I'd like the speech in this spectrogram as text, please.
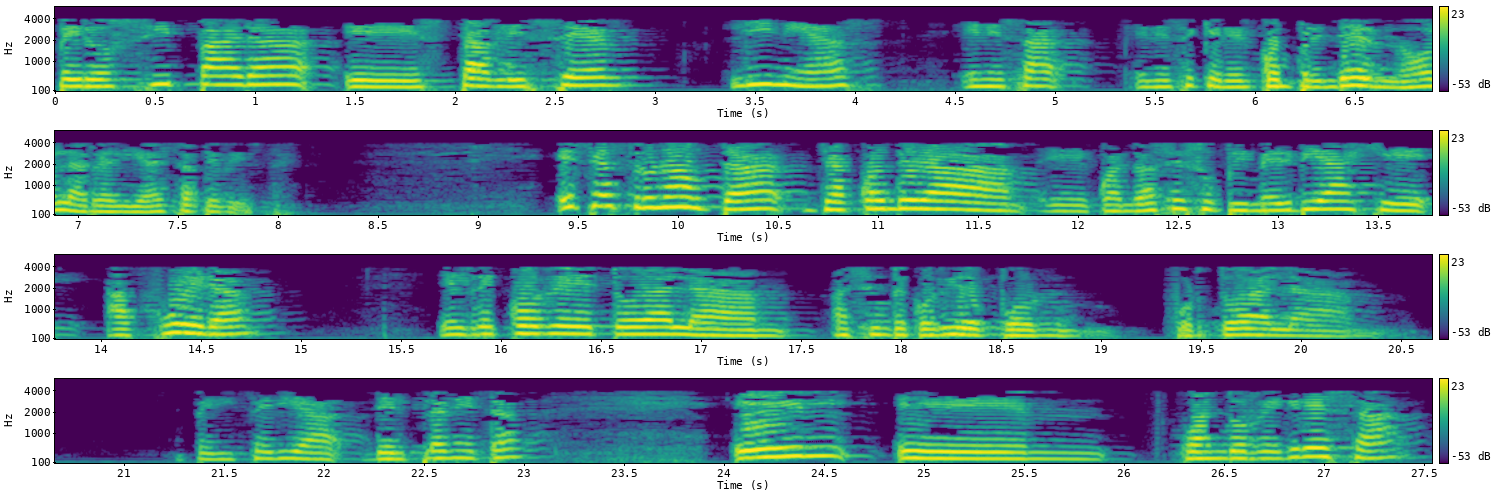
pero sí para eh, establecer líneas en esa en ese querer comprender no la realidad extraterrestre. Ese astronauta ya cuando era eh, cuando hace su primer viaje afuera, él recorre toda la hace un recorrido por por toda la periferia del planeta. Él eh, cuando regresa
